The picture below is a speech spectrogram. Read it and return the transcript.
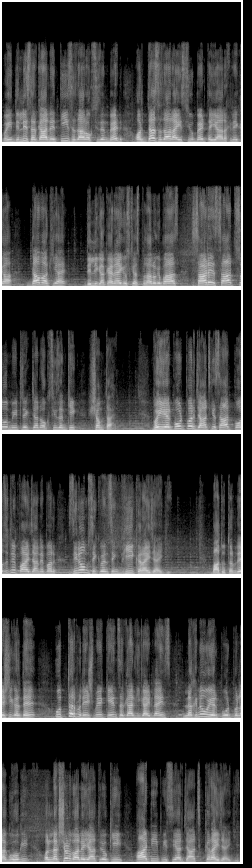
वहीं दिल्ली सरकार ने तीस हज़ार ऑक्सीजन बेड और दस हज़ार आईसीयू बेड तैयार रखने का दावा किया है। दिल्ली का कहना है कि उसके अस्पतालों के पास साढ़े सात सौ मीट्रिक टन ऑक्सीजन की क्षमता है। वहीं एयरपोर्ट पर जाँच के साथ पॉजिटिव पाए जाने पर जीनोम सीक्वेंसिंग भी कराई जाएगी। बात उत्तर प्रदेश की करते हैं। उत्तर प्रदेश में केंद्र सरकार की गाइडलाइंस लखनऊ एयरपोर्ट पर लागू होगी और लक्षण वाले यात्रियों की आरटीपीसीआर जाँच कराई जाएगी।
